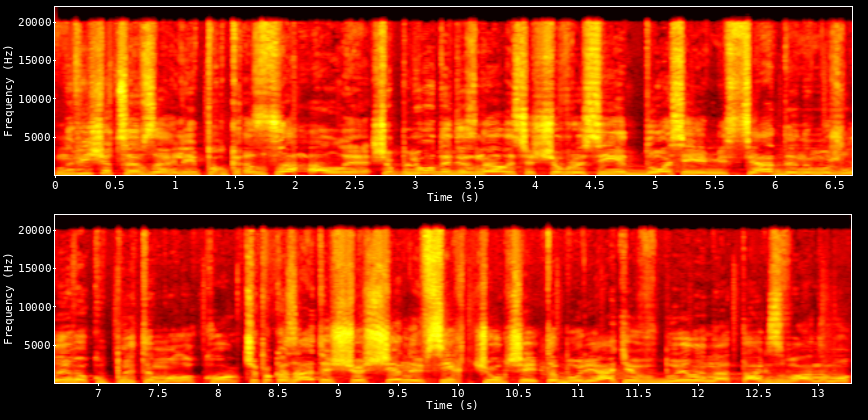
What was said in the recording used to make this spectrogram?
Навіщо це взагалі показали? Щоб люди дізналися, що в Росії досі є місця, де неможливо купити молоко? Чи показати, що ще не всіх чукчей та бурятів вбили на так званому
